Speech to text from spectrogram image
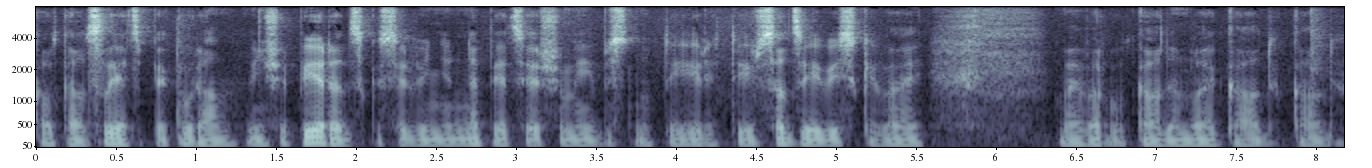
kaut kādas lietas, pie kurām viņš ir pieredzējis, kas ir viņa nepieciešamības, nu, tīri, tīri sadzīviski vai, vai varbūt kādam vajag kādu, kādu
